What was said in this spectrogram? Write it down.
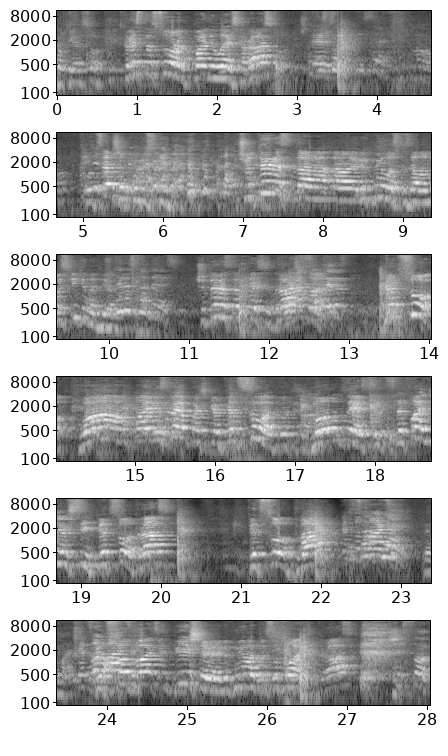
на 500. 340, пані Леся, раз. Оце вже по-людськи. 400, Людмила сказала, ви скільки Надія? 410. 410, раз. 500! Вау, пані Степочка, 500! Молодець! Стефанія всіх, 500, раз. 502. 520. 520. 520 більше, Людмила 520, раз. 600.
